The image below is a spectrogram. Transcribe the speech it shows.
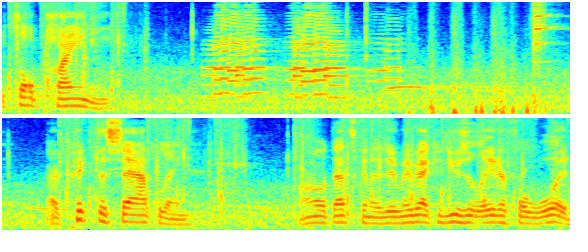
It's all piney. I picked the sapling. I don't know what that's gonna do. Maybe I could use it later for wood.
